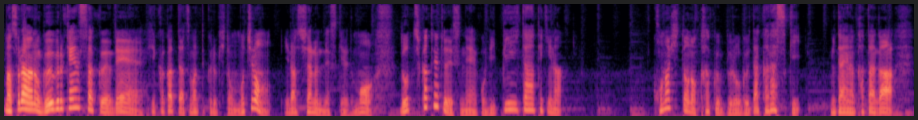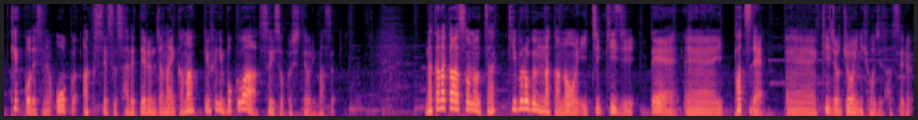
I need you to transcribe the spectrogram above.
まあそれはあの Google 検索で引っかかって集まってくる人ももちろんいらっしゃるんですけれども、どっちかというとですね、こうリピーター的な、この人の書くブログだから好きみたいな方が結構ですね、多くアクセスされてるんじゃないかなっていうふうに僕は推測しております。なかなかその雑記ブログの中の1記事で、えー、一発で、えー、記事を上位に表示させる。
